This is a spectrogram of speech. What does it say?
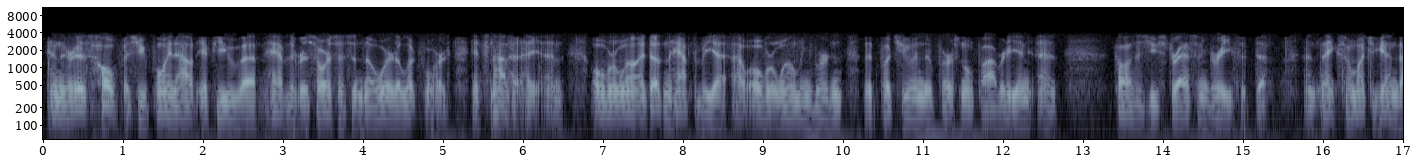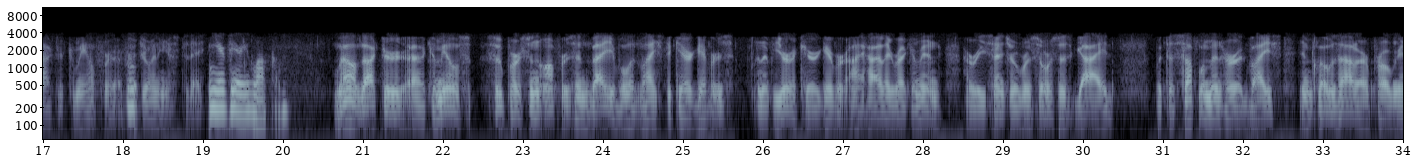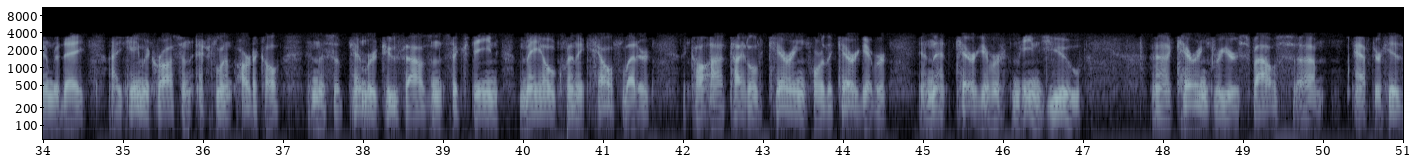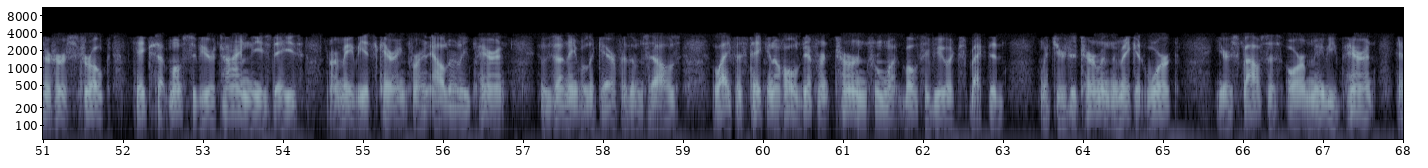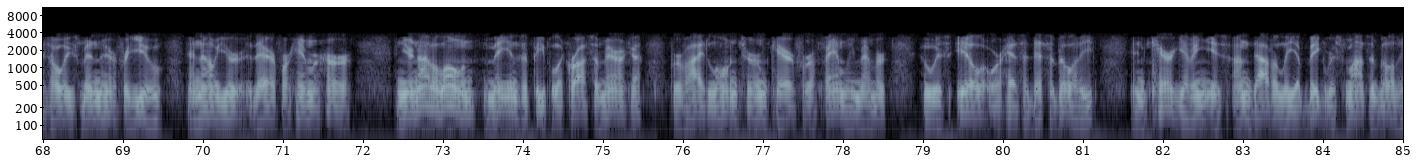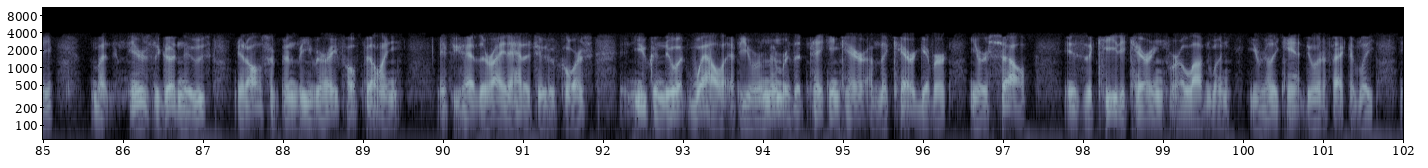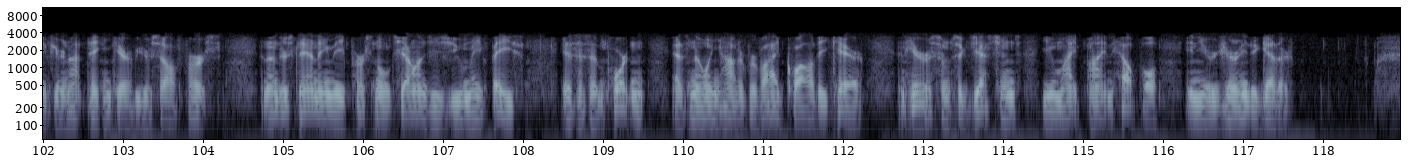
And there is hope, as you point out, if you uh, have the resources and know where to look for it. It's not a, an overwhelm. It doesn't have to be a, a overwhelming burden that puts you into personal poverty and, and causes you stress and grief. Uh, and thanks so much again, Dr. Camille, for for Mm. joining us today. You're very welcome. Well, Dr. Uh, Camille Superson offers invaluable advice to caregivers. And if you're a caregiver, I highly recommend her Essential Resources Guide But to supplement her advice and close out our program today, I came across an excellent article in the September 2016 Mayo Clinic Health Letter uh, titled Caring for the Caregiver, and that caregiver means you. Uh, caring for your spouse um, after his or her stroke takes up most of your time these days, or maybe it's caring for an elderly parent who's unable to care for themselves. Life has taken a whole different turn from what both of you expected, but you're determined to make it work. Your spouse or maybe parent has always been there for you, and now you're there for him or her. And you're not alone. Millions of people across America provide long term care for a family member who is ill or has a disability, and caregiving is undoubtedly a big responsibility. But here's the good news it also can be very fulfilling if you have the right attitude, of course. You can do it well if you remember that taking care of the caregiver yourself is the key to caring for a loved one. You really can't do it effectively if you're not taking care of yourself first. And understanding the personal challenges you may face is as important as knowing how to provide quality care. And here are some suggestions you might find helpful in your journey together.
